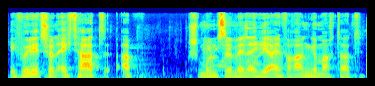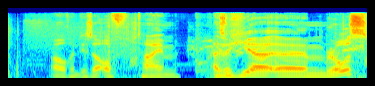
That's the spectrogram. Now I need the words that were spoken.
Ich würde jetzt schon echt hart abschmunzeln, wenn er hier einfach angemacht hat. Auch in dieser Off-Time. Also hier, ähm, Rose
